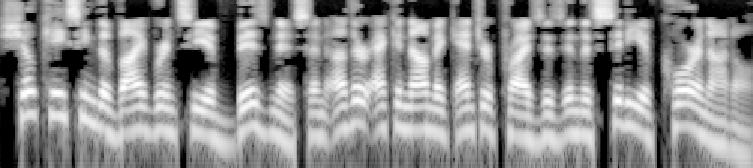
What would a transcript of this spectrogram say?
Showcasing the vibrancy of business and other economic enterprises in the city of Koronadal,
